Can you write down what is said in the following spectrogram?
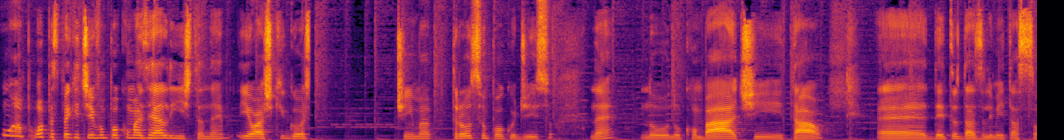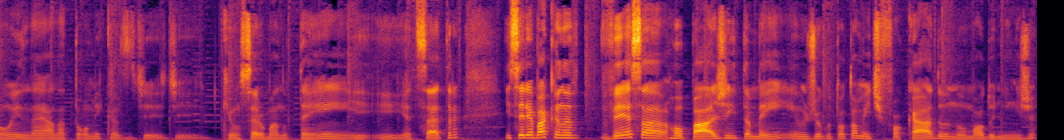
Uma, uma perspectiva um pouco mais realista, né, e eu acho que Ghost Tsushima trouxe um pouco disso, né? No, no combate e tal. É, dentro das limitações né, anatômicas de, de, que um ser humano tem e, e, etc. E seria bacana ver essa roupagem também em um jogo totalmente focado no modo ninja,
